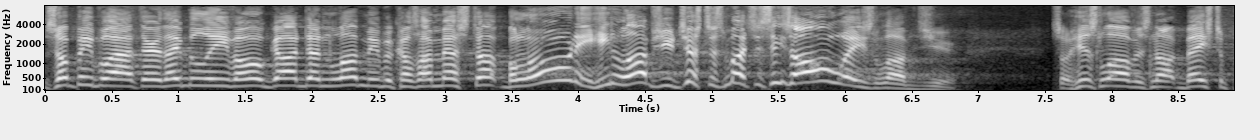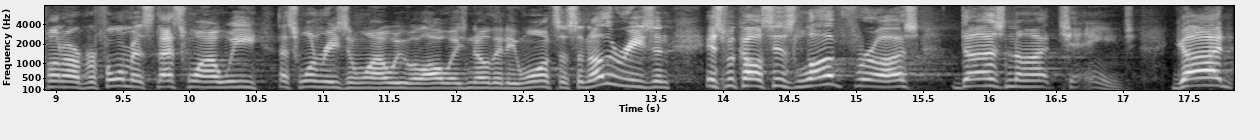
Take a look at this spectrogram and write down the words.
Some people out there, they believe, oh, God doesn't love me because I messed up. Baloney. He loves you just as much as He's always loved you. So his love is not based upon our performance. That's why we that's one reason why we will always know that he wants us. Another reason is because his love for us does not change. God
